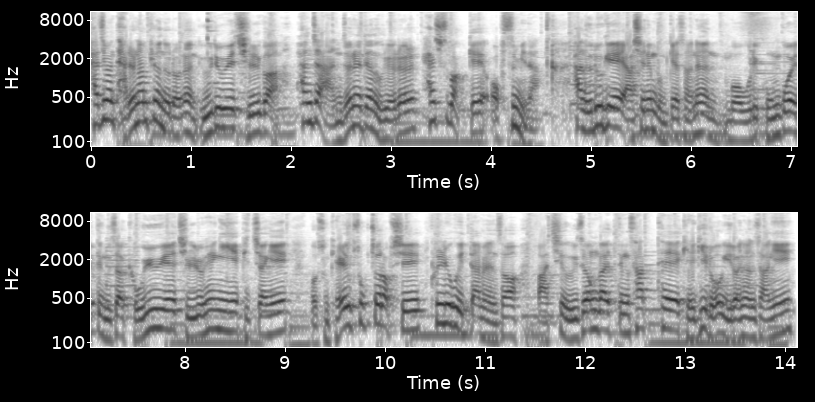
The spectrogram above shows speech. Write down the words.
하지만 다른 한편으로는 의료의 질과 환자 안전에 대한 우려를 할 수밖에 없습니다. 한 의료계 아시는 분께서는 뭐 우리 공고했던 의사 교육의 진료 행위의 빗장이 무슨 계속 속절없이 풀리고 있다면서 마치 의정 갈등 사태 계기로 이런 현상이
